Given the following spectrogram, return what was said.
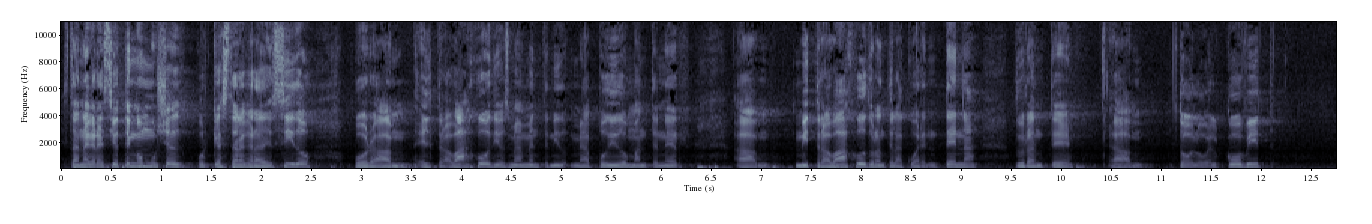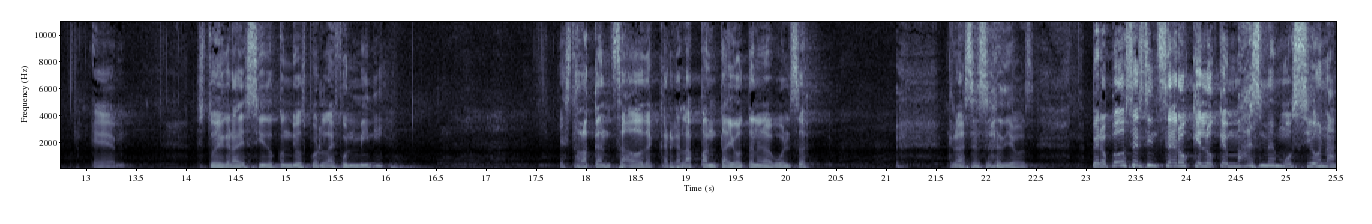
¿Están agradecidos? Yo tengo mucho por qué estar agradecido por um, el trabajo. Dios me ha, mantenido, me ha podido mantener um, mi trabajo durante la cuarentena, durante um, todo del COVID. Eh, Estoy agradecido con Dios por el iPhone mini. Estaba cansado de cargar la pantallota en la bolsa. Gracias a Dios. Pero puedo ser sincero que lo que más me emociona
